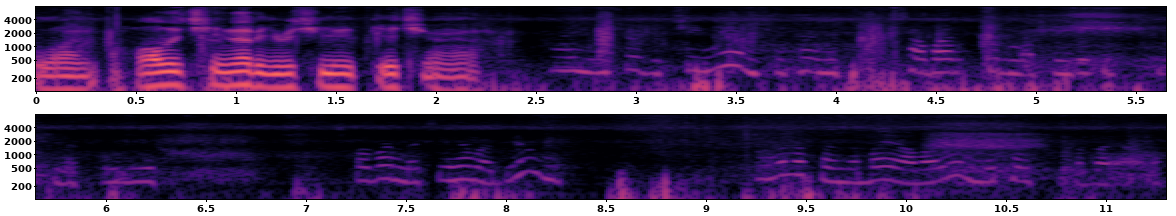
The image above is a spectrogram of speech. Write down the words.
Allah'ın halı çiğner gibi çiğneyip geçiyor ya. Aynen şöyle çiğniyor musun? Hani şabar kırmasın, döküp gitmesin diye. Baban da çiğneme diyor mu? Çiğnemesen de bayağı var ya, ne kadar da bayağı var.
